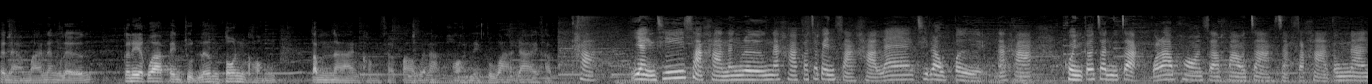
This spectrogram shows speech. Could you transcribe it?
สนามม้านางเลิงก็เรียกว่าเป็นจุดเริ่มต้นของตำนานของซาลาเปาเวลาพรเลยก็ว่าได้ครับ ค่ะ อย่างที่สาขานางเลิงนะคะ ก็จะเป็นสาขาแรกที่เราเปิดนะคะ คนก็จะรู้จักวราพรซาเปาจากจากสาขาตรงนั้น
